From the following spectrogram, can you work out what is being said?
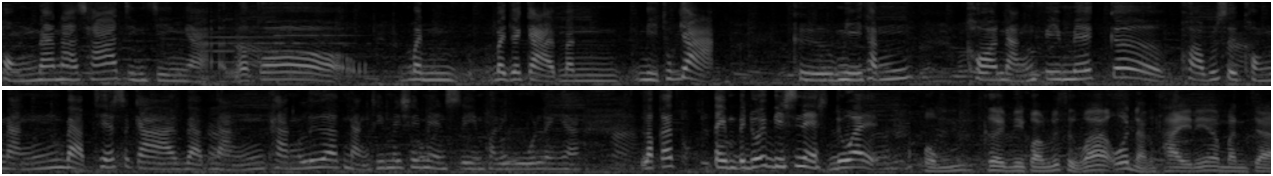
ของนานาชาติจริงๆอะแล้วก็มันบรรยากาศมันมีทุกอย่างคือมีทั้ง คอหนังฟิล์มเมกเกอร์ความรู้สึกของหนังแบบเทศกาลแบบหนังทางเลือกหนังที่ไม่ใช่เมนสตรีมฮอลลีวูดอะไรเงี้ยแล้วก็เต็มไปด้วยบิสเนสด้วย ผมเคยมีความรู้สึกว่าโอ้หนังไทยเนี่ยมันจะ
